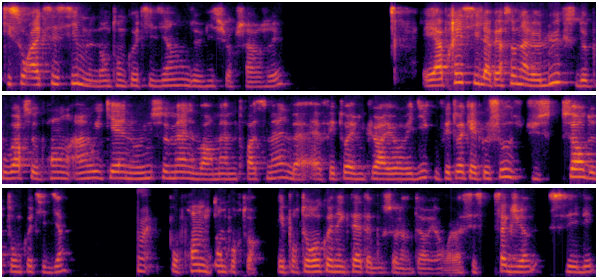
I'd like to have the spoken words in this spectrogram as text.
qui sont accessibles dans ton quotidien de vie surchargé. Et après, si la personne a le luxe de pouvoir se prendre un week-end ou une semaine, voire même trois semaines, bah, fais-toi une cure ayurvédique ou fais-toi quelque chose, tu sors de ton quotidien pour prendre du temps pour toi et pour te reconnecter à ta boussole intérieure. Voilà, c'est ça que je viens, c'est les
